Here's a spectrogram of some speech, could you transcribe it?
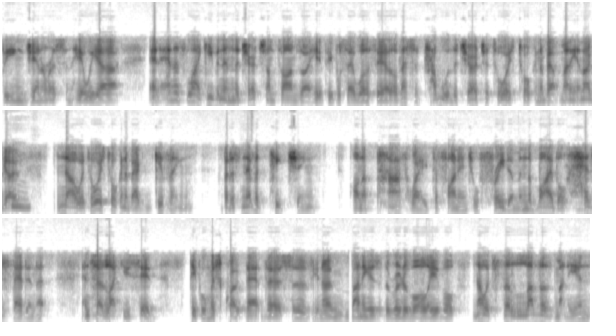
being generous, and here we are. And, and it's like even in the church, sometimes I hear people say, well, oh, that's the trouble with the church. It's always talking about money. And I go, mm. no, it's always talking about giving, but it's never teaching on a pathway to financial freedom, and the Bible has that in it. And so, like you said, people misquote that verse of, you know, money is the root of all evil. No, it's the love of money. And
